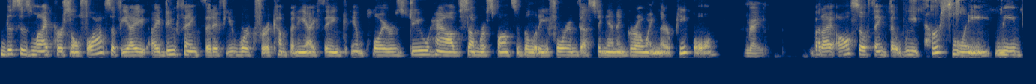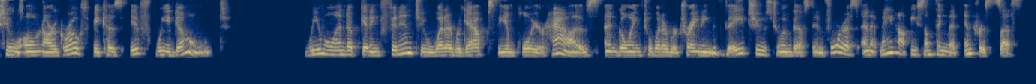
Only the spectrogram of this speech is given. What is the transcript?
this is my personal philosophy. I, I do think that if you work for a company, I think employers do have some responsibility for investing in and growing their people. Right. But I also think that we personally need to own our growth because if we don't, we will end up getting fit into whatever gaps the employer has and going to whatever training they choose to invest in for us. And it may not be something that interests us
